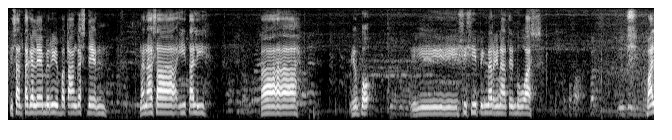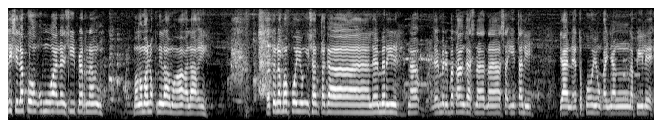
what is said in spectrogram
isang taga Lemery, Batangas din na nasa Italy. Ah, yun po. I-shipping na rin natin bukas. Bali sila po ang kumuha ng shipper ng mga manok nila mga kalaki. Ito naman po yung isang taga Lemery na Lemery Batangas na nasa Italy. Yan, ito po yung kanyang napili.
